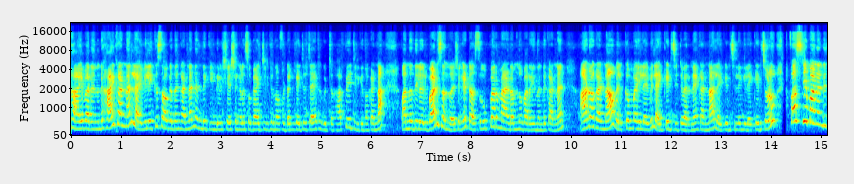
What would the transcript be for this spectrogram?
ഹായ് പറയുന്നുണ്ട്. ഹായ് കണ്ണൻ. ലൈവിലേക്ക് സ്വാഗതം. കണ്ണൻ എന്തൊക്കെയുണ്ട് വിശേഷങ്ങൾ? സുഖമായിട്ടിരിക്കുന്നു ഫുഡൊക്കെ കഴിച്ചോ ചായക്ക് കുടിച്ചോ? ഹാപ്പി ആയിട്ടിരിക്കുന്നു കണ്ണ? വന്നതിൽ ഒരുപാട് സന്തോഷം കേട്ടോ. സൂപ്പർ മാഡം എന്ന് പറയുന്നുണ്ട് കണ്ണൻ. ആണോ കണ്ണ? Welcome my live. ലൈക്ക് അടിച്ചിട്ട് വരണേ കണ്ണ. ലൈക്ക് അടിച്ചില്ലെങ്കിൽ ലൈക്ക് അടിച്ചോളൂ. ഫസ്റ്റ് ടൈമാണ് എന്റെ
